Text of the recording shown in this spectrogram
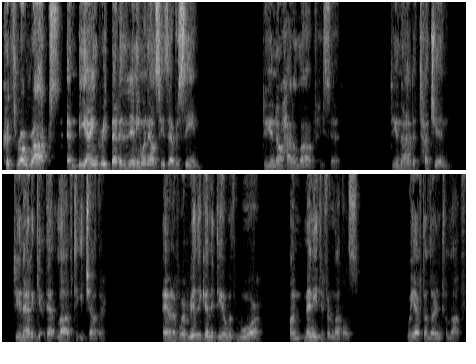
could throw rocks and be angry better than anyone else he's ever seen. Do you know how to love? He said. Do you know how to touch in? Do you know how to give that love to each other? And if we're really going to deal with war on many different levels, we have to learn to love.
